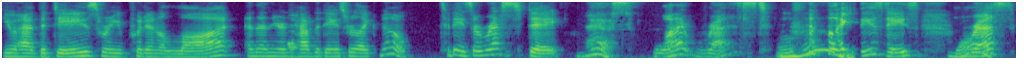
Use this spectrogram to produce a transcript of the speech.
you had the days where you put in a lot, and then you'd have the days where like, no, today's a rest day. yes. What rest? Mhm. like these days, Yeah. rest,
